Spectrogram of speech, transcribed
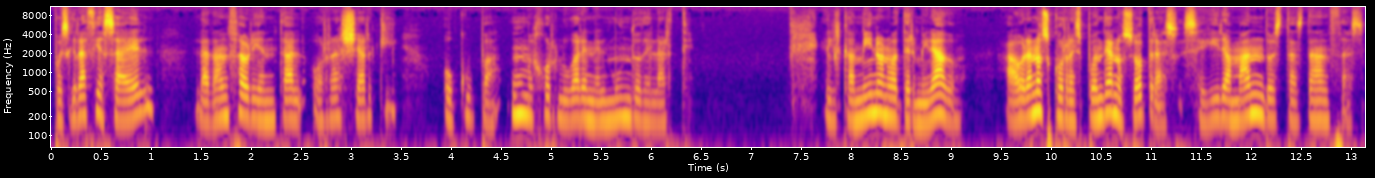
pues gracias a él la danza oriental o rasharki ocupa un mejor lugar en el mundo del arte. El camino no ha terminado. Ahora nos corresponde a nosotras seguir amando estas danzas,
